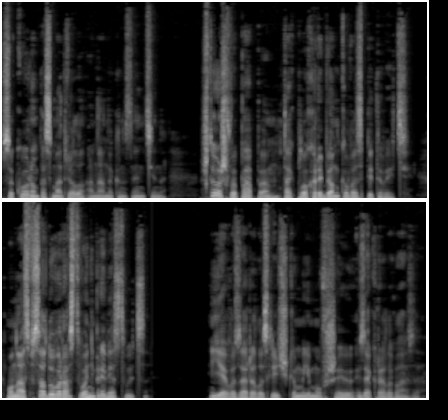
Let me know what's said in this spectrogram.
С укором посмотрела она на Константина. «Что ж вы, папа, так плохо ребенка воспитываете? У нас в саду воровство не приветствуется». Ева зарылась личиком ему в шею и закрыла глаза.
